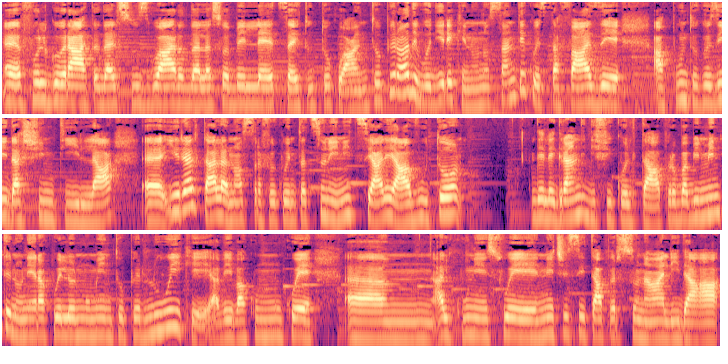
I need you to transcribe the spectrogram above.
eh, folgorata dal suo sguardo, dalla sua bellezza e tutto quanto, però devo dire che nonostante questa fase appunto così da scintilla, eh, in realtà la nostra frequentazione iniziale ha avuto delle grandi difficoltà, probabilmente non era quello il momento per lui che aveva comunque ehm, alcune sue necessità personali da,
